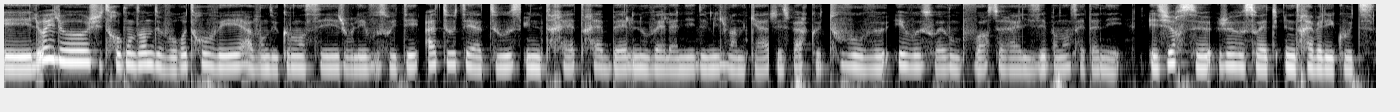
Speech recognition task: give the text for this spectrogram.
Hello hello, je suis trop contente de vous retrouver. Avant de commencer, je voulais vous souhaiter à toutes et à tous une très très belle nouvelle année 2024. J'espère que tous vos vœux et vos souhaits vont pouvoir se réaliser pendant cette année. Et sur ce, je vous souhaite une très belle écoute.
